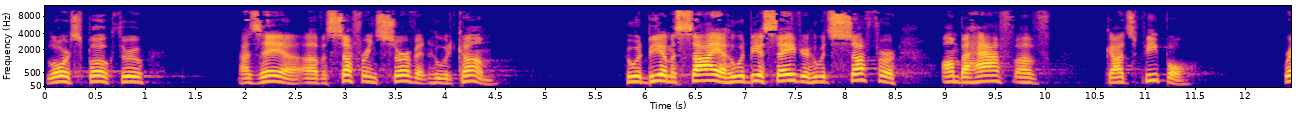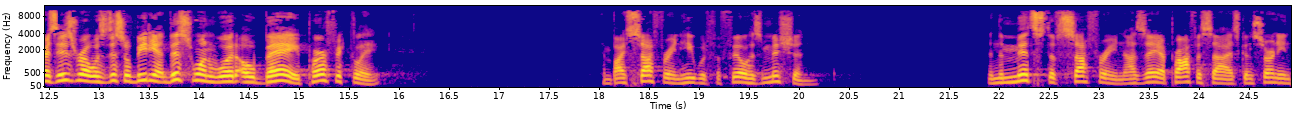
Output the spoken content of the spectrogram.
The Lord spoke through Isaiah of a suffering servant who would come, who would be a Messiah, who would be a Savior, who would suffer on behalf of God's people. Whereas Israel was disobedient, this one would obey perfectly. And by suffering, he would fulfill his mission. In the midst of suffering, Isaiah prophesies concerning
